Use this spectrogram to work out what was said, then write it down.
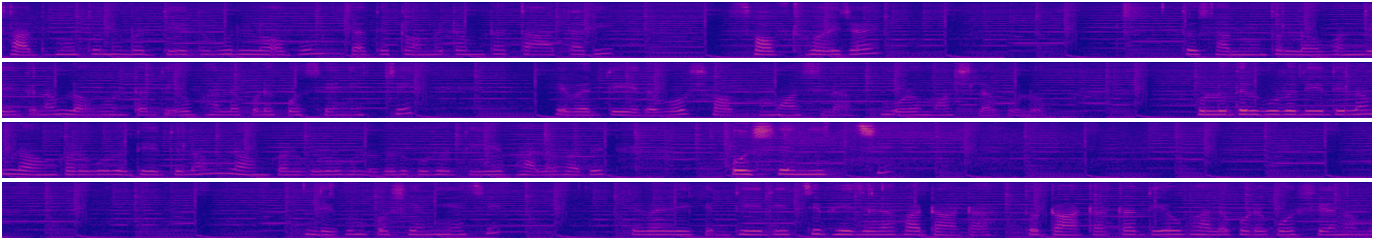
স্বাদ মতন এবার দিয়ে দেবো লবণ, যাতে টমেটোটা তাড়াতাড়ি সফট হয়ে যায়। তো স্বাদ মতো লবণ দিয়ে দিলাম। লবণটা দিয়েও ভালো করে কষিয়ে নিচ্ছি। এবার দিয়ে দেবো সব মশলা, গুঁড়ো মশলাগুলো। হলুদের গুঁড়ো দিয়ে দিলাম, লঙ্কার গুঁড়ো দিয়ে দিলাম। লঙ্কার গুঁড়ো, হলুদের গুঁড়ো দিয়ে ভালোভাবে কষিয়ে নিচ্ছি। দেখুন, কষিয়ে নিয়েছি। এবার দিয়ে দিচ্ছি ভেজে রাখা ডাঁটা। তো ডাঁটাটা দিয়েও ভালো করে কষিয়ে নেব।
